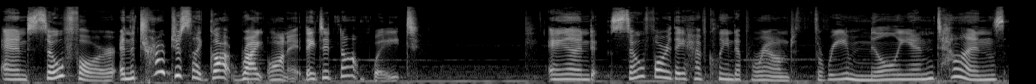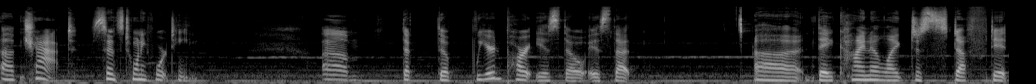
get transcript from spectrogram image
And so far, and the tribe just like got right on it. They did not wait. And so far, they have cleaned up around 3 million tons of chat since 2014. Um, the, the weird part is, though, is that uh, they kind of like just stuffed it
